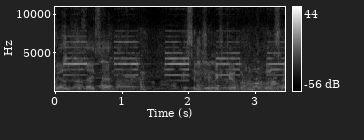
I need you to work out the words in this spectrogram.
বিয়াল্লিশশো চাইছে। একচল্লিশশো বিশ টাকা পর্যন্ত বলছে।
